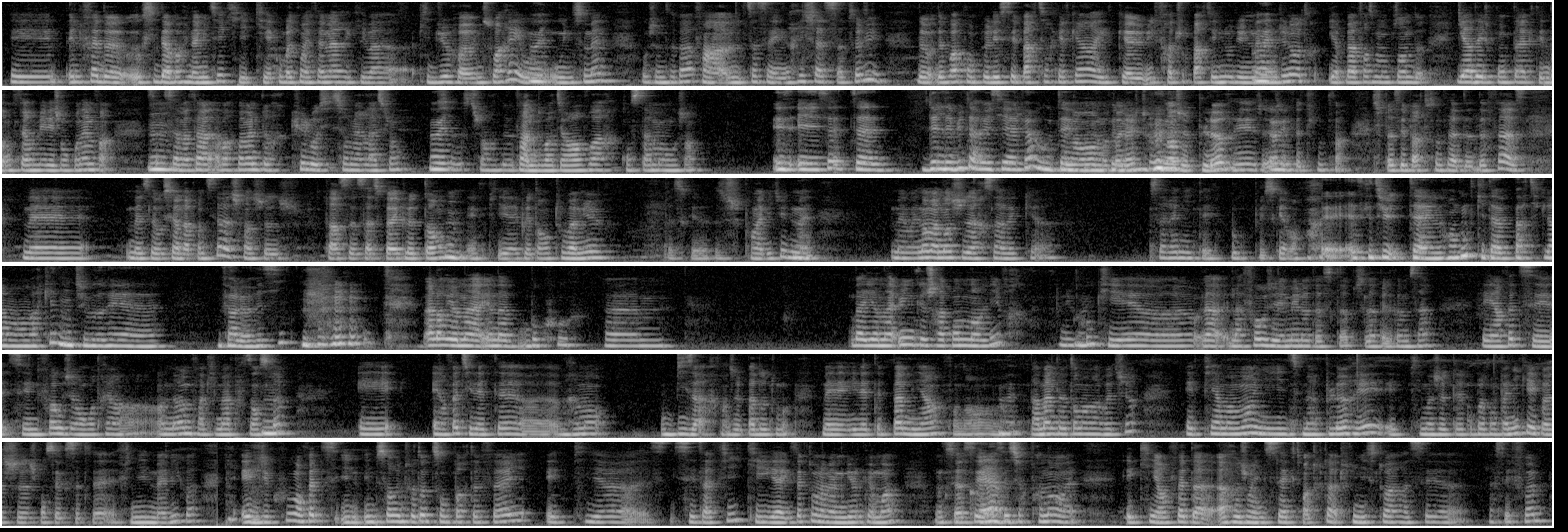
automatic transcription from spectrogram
Et, et le fait de, aussi d'avoir une amitié qui, qui est complètement éphémère et qui, va, qui dure euh, une soirée ou, Oui. ou une semaine, ou je ne sais pas, enfin, ça c'est une richesse absolue. De, de voir qu'on peut laisser partir quelqu'un et qu'il fera toujours partie de nous d'une manière ou d'une autre. Il n'y a pas forcément besoin de garder le contact et d'enfermer les gens qu'on aime. Enfin, ça Mm. ça m'a fait avoir pas mal de recul aussi sur mes relations. Oui. Ce- ce genre de, enfin, de devoir dire au revoir constamment aux gens. Et, et ça, dès le début, t'as réussi à le faire ou t'as eu Non, mais de pas du tout. Non, je pleurais, j'ai oui. j'ai fait tout. Enfin, je suis passée par tout un tas de, de phases. Mais, mais c'est aussi un apprentissage. Enfin, je, je- enfin, ça, ça se fait avec le temps. Mm. Et puis avec le temps, tout va mieux. Parce que je prends l'habitude. Mm. Mais, mais ouais, non, maintenant je gère ça avec euh, sérénité, beaucoup plus qu'avant. Euh, Est-ce que tu as une rencontre qui t'a particulièrement marqué dont tu voudrais euh, faire le récit? Alors, il y, en a, il y en a beaucoup. Euh, bah, il y en a une que je raconte dans le livre, du coup, Ouais. qui est euh, la, la fois où j'ai aimé l'autostop, je l'appelle comme ça. Et en fait, c'est une fois où j'ai rencontré un, un homme qui m'a pris en stop. Et, et en fait, il était euh, vraiment bizarre, enfin, j'ai pas d'autres mots. Mais il était pas bien pendant Ouais. pas mal de temps dans la voiture. Et puis à un moment, il se à pleurer. Et puis moi, j'étais complètement paniquée. Quoi. Je, je pensais que c'était fini de ma vie. Quoi. Et du coup, en fait, il, il me sort une photo de son portefeuille. Et puis, euh, c'est sa fille qui a exactement la même gueule que moi. Donc c'est assez, assez surprenant. Ouais. Et qui, en fait, a, a rejoint une secte. Enfin, toute, toute une histoire assez, euh, assez folle.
